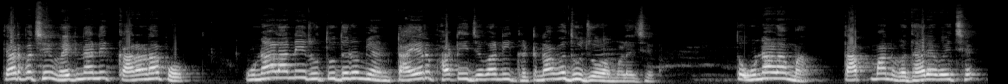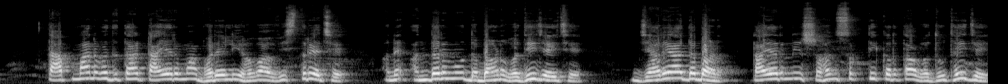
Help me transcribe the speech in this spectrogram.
ત્યાર પછી વૈજ્ઞાનિક કારણ આપો. ઉનાળાની ઋતુ દરમિયાન ટાયર ફાટી જવાની ઘટના વધુ જોવા મળે છે. તો ઉનાળામાં તાપમાન વધારે હોય છે. તાપમાન વધતા ટાયરમાં ભરેલી હવા વિસ્તરે છે અને અંદરનું દબાણ વધી જાય છે. જ્યારે આ દબાણ ટાયરની સહનશક્તિ કરતાં વધુ થઈ જાય,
